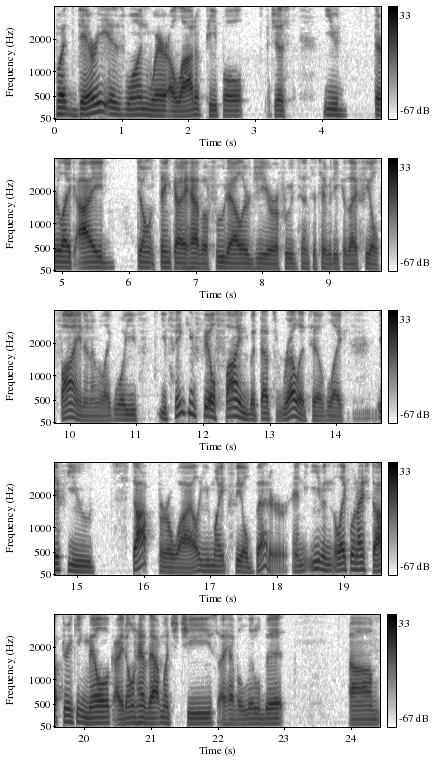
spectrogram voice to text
but dairy is one where a lot of people just you they're like I don't think I have a food allergy or a food sensitivity because I feel fine, and I'm like, well, you you think you feel fine, but that's relative. Like if you stop for a while, you might feel better. And even like when I stop drinking milk, I don't have that much cheese. I have a little bit, um,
